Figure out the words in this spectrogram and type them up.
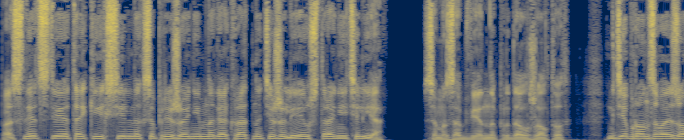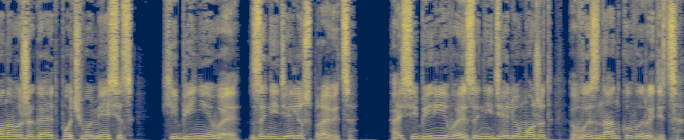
Последствия таких сильных сопряжений многократно тяжелее устранить, Илья. Самозабвенно продолжал тот. Где бронзовая зона выжигает почву месяц, хибиниевая за неделю справится, а сибириевая за неделю может в изнанку выродиться.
